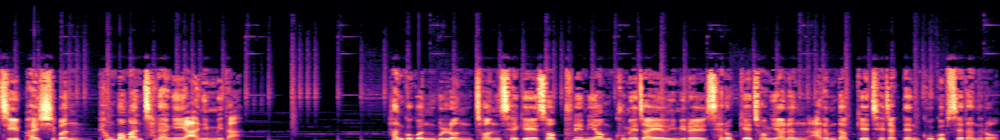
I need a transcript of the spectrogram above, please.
G80은 평범한 차량이 아닙니다. 한국은 물론 전 세계에서 프리미엄 구매자의 의미를 새롭게 정의하는 아름답게 제작된 고급 세단으로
